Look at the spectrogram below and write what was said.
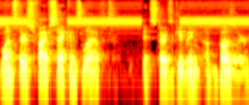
once there's 5 seconds left, it starts giving a buzzer.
